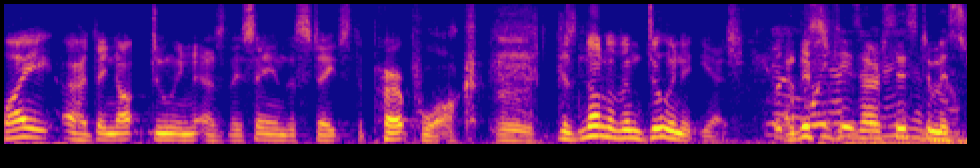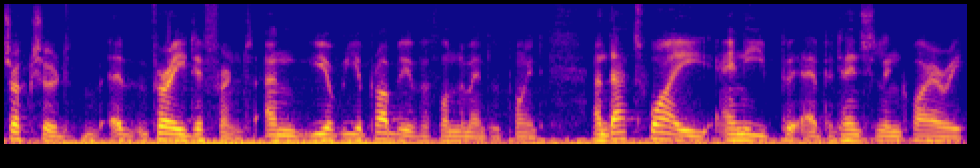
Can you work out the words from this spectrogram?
Why are they not doing, as they say in the States, the perp walk? Mm. There's none of them doing it yet. But this is our system is structured uh, very different, and you, you probably have a fundamental point. point, and that's why any p- uh, potential inquiry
